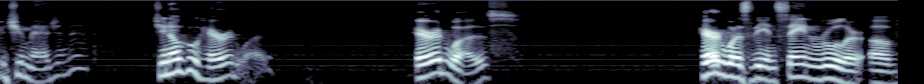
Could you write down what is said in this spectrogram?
Could you imagine that? Do you know who Herod was? Herod was Herod was the insane ruler of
